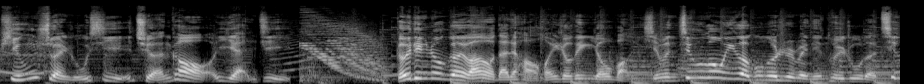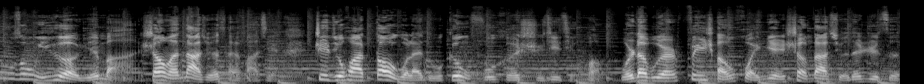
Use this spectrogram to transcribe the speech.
评选如戏，全靠演技。各位听众，各位网友，大家好，欢迎收听由网易新闻轻松一刻工作室为您推出的轻松一刻语音版。上完大学才发现，这句话倒过来读更符合实际情况。我是大波儿，非常怀念上大学的日子，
